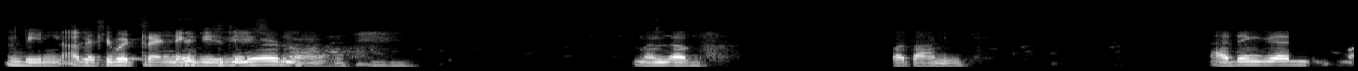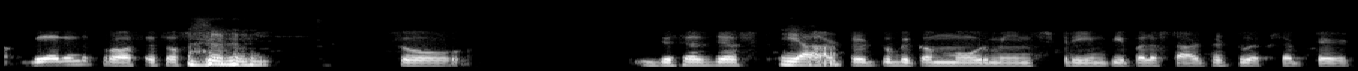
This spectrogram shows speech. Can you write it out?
been a little bit trending it's these weird, days. Man. मतलब पता नहीं I think we are we are in the process of change. so this has just yeah. started to become more mainstream. People have started to accept it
